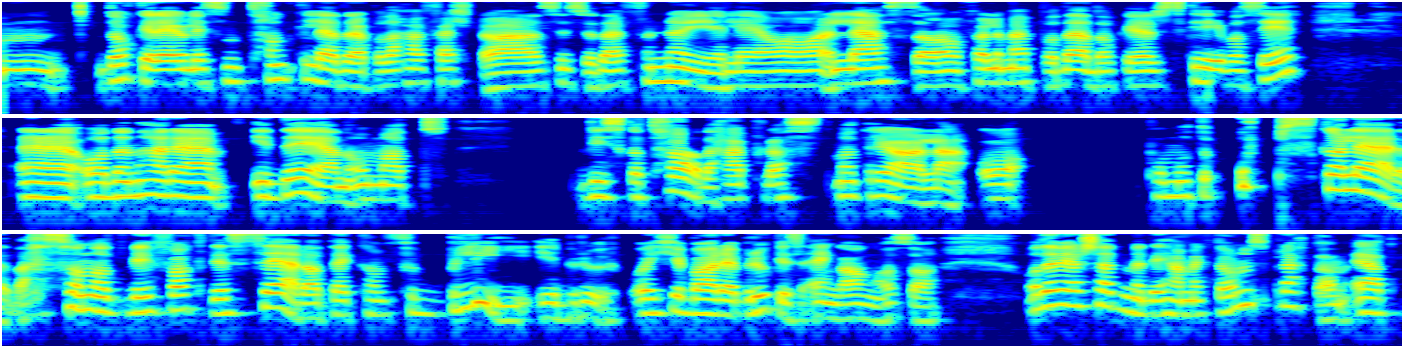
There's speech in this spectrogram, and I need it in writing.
mm, dere er jo litt sånn tankeledere på dette feltet, og jeg syns det er fornøyelig å lese og følge med på det dere skriver og sier. Eh, og denne ideen om at vi skal ta det her plastmaterialet og på en måte oppskalere det, sånn at vi faktisk ser at det kan forbli i bruk, og ikke bare brukes én gang også. Og det vi har sett med de her McDonald's-brettene, er at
